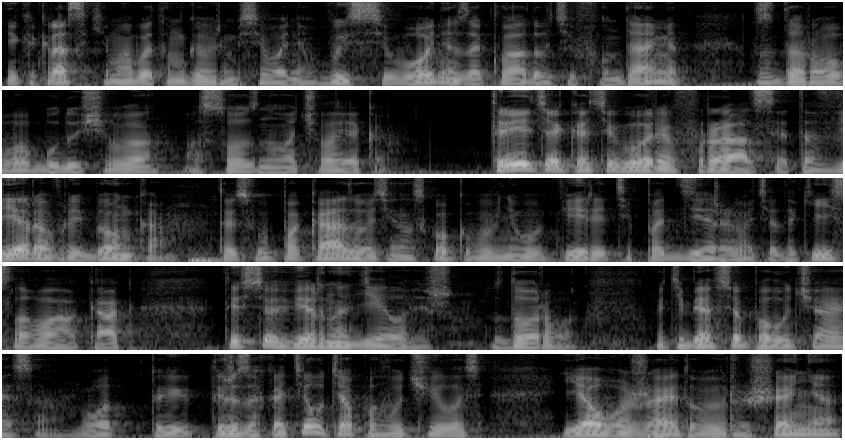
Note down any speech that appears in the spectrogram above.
и как раз-таки мы об этом говорим сегодня. Вы сегодня закладываете фундамент здорового будущего осознанного человека. Третья категория фраз – это вера в ребенка. То есть вы показываете, насколько вы в него верите, поддерживаете. Такие слова, как «ты все верно делаешь», здорово, у тебя все получается, вот ты, ты же захотел, у тебя получилось, я уважаю твое решение,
